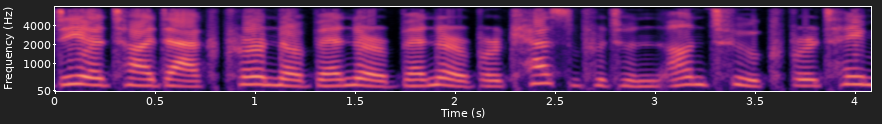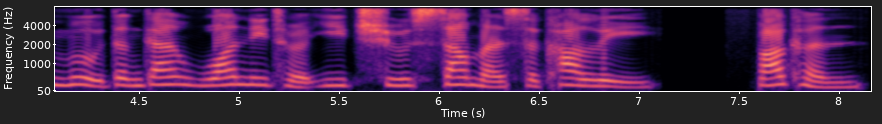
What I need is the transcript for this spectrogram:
Dia tidak pernah benar-benar berkesempatan untuk bertemu dengan wanita itu sama sekali. Bahkan,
